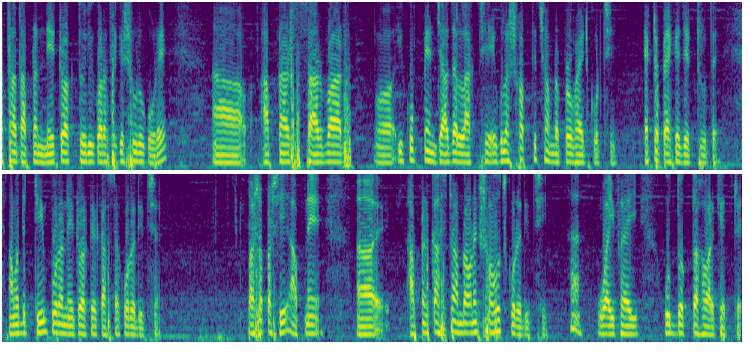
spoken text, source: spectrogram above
অর্থাৎ আপনার নেটওয়ার্ক তৈরি করা থেকে শুরু করে আপনার সার্ভার ইকুইপমেন্ট যা যা লাগছে, এগুলো সব কিছু আমরা প্রোভাইড করছি একটা প্যাকেজের থ্রুতে আমাদের টিম পুরো নেটওয়ার্কের কাজটা করে দিচ্ছে। পাশাপাশি আপনি আপনার কাজটা আমরা অনেক সহজ করে দিচ্ছি হ্যাঁ ওয়াইফাই উদ্যোক্তা হওয়ার ক্ষেত্রে।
